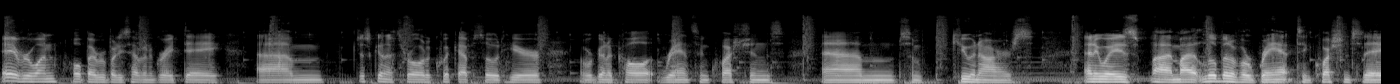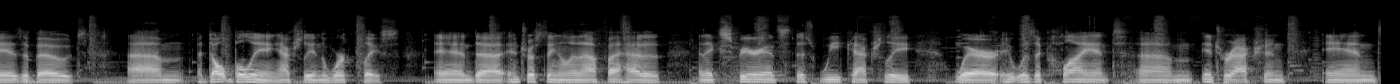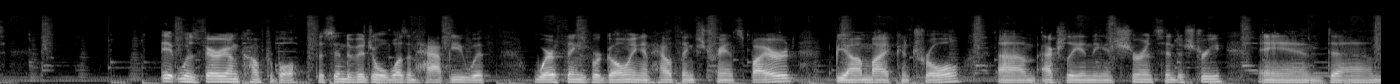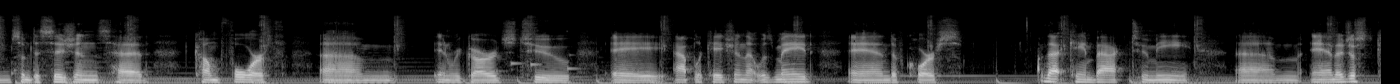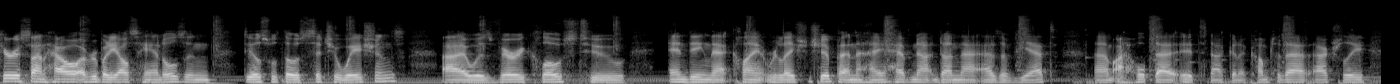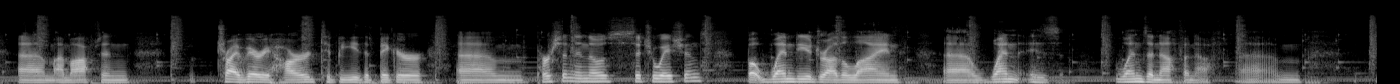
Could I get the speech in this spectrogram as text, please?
Hey everyone, hope everybody's having a great day. Um, just gonna throw out a quick episode here. We're gonna call it rants and questions, um, some Q and R's. Anyways, uh, my little bit of a rant and question today is about um, adult bullying, actually in the workplace. And uh, interestingly enough, I had a, an experience this week actually where it was a client um, interaction and it was very uncomfortable. This individual wasn't happy with where things were going and how things transpired beyond my control, um, actually, in the insurance industry. And um, some decisions had come forth um, in regards to a application that was made and of course that came back to me um, and I'm just curious on how everybody else handles and deals with those situations. I was very close to ending that client relationship, and I have not done that as of yet. Um, I hope that it's not going to come to that. Actually, um, I'm often try very hard to be the bigger um, person in those situations. But when do you draw the line? Uh, when is when's enough enough?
